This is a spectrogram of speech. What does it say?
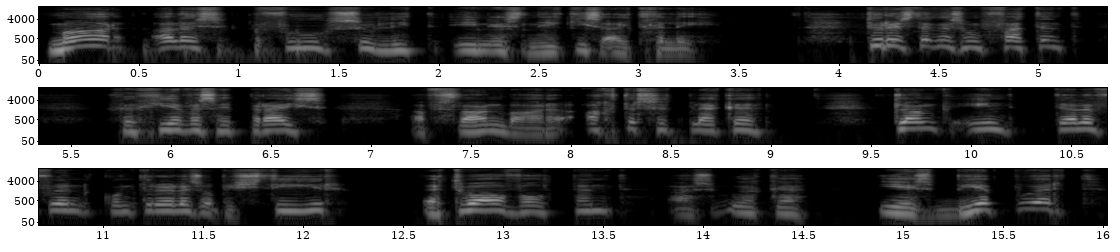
Maar alles voel solied en is netjies uitgelê. Toerusting is omvattend gegee sy prys afslaanbare agtersitplekke, klank en telefoonkontroles op die stuur, 'n 12V punt as ook 'n USB-poort,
